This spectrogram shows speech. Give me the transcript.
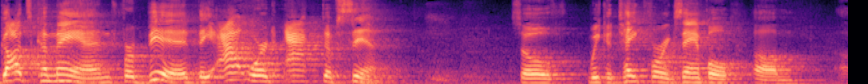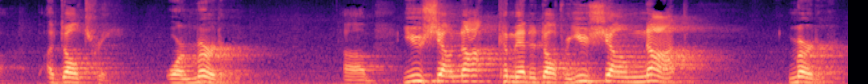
God's command forbid the outward act of sin. So we could take, for example, um, uh, adultery or murder. Um, you shall not commit adultery. You shall not murder.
